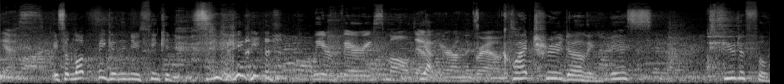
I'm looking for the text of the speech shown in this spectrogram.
Yes. It's a lot bigger than you think it is. We are very small down Yeah. here on the ground. Quite true, darling. Yes, it's beautiful.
